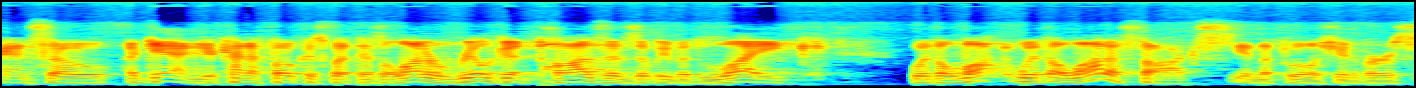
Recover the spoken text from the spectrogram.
And so, again, you're kind of focused with, there's a lot of real good positives that we would like with a lot, with a lot of stocks in the foolish universe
